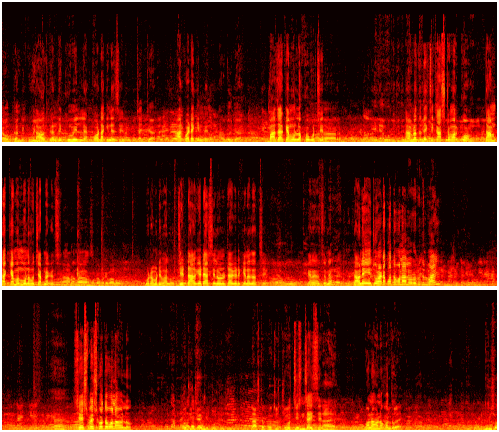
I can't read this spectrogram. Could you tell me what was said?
দাউদকান্দি কুমিল্লা। দাউদকান্দি কুমিল্লা। কটা কিনেছেন? চারটা। আর কয়টা কিনবেন? আর দুইটা। বাজার কেমন লক্ষ্য করছেন? আমরা তো দেখছি কাস্টমার কম। দামটা কেমন মনে হচ্ছে আপনার কাছে? দামটা মোটামুটি ভালো। মোটামুটি ভালো। যে টার্গেটে আসছিল ওই টার্গেটে কেনা যাচ্ছে। কেনা যাচ্ছে না? তাহলে এই জোড়াটা কত বলা হলো রবিদুল ভাই? শেষ মেশ কত বলা হলো? পঁচিশ পঁচিশ। চাইছেন। বলা হলো কত? দুইশো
